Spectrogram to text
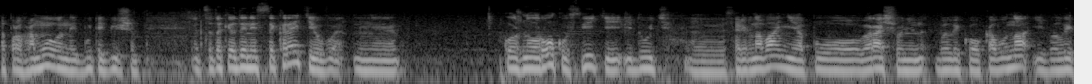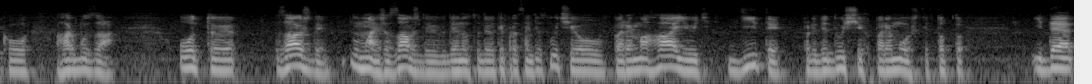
запрограмований бути більшим. Це такий один із секретів. Кожного року в світі йдуть е, по вирощуванню великого кавуна і великого гарбуза. От е, завжди, ну майже завжди, в 99% случаїв перемагають діти предыдущих переможців. Тобто іде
